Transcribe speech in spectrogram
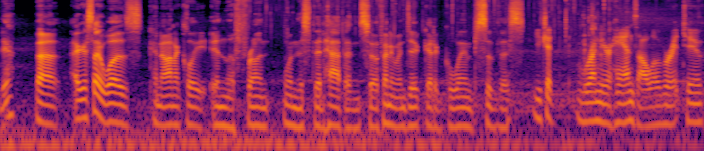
yeah. Uh, I guess I was canonically in the front when this did happen, so if anyone did get a glimpse of this. You could run your hands all over it too.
